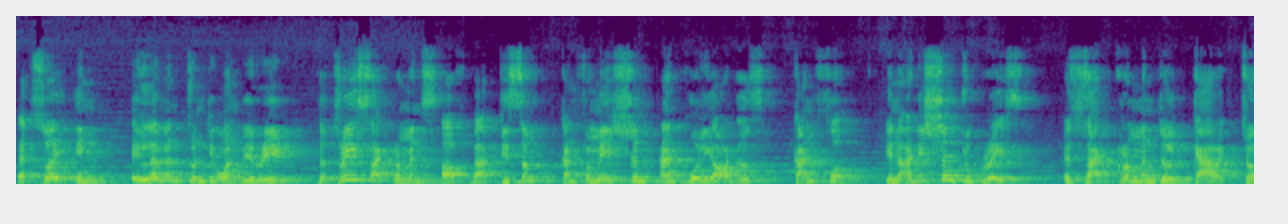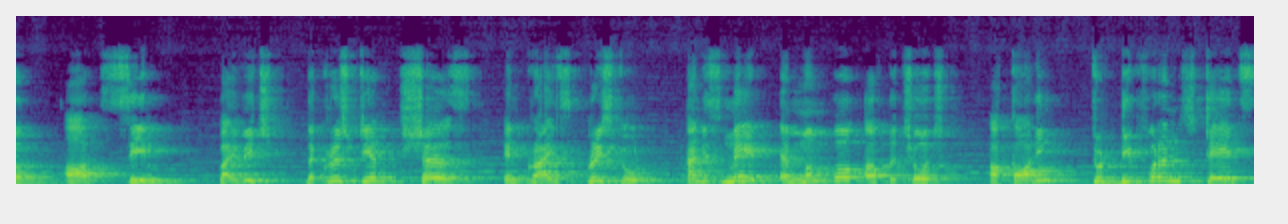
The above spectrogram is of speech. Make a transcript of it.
That's why in 1121 we read the three sacraments of baptism, confirmation and holy orders confer in addition to grace a sacramental character or seal by which the Christian shares in Christ's priesthood and is made a member of the church according to different states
